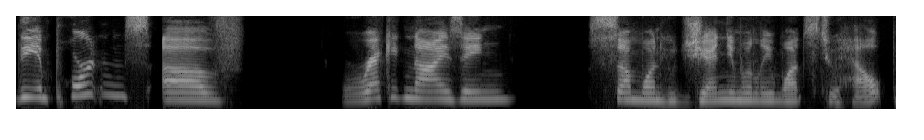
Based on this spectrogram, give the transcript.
the importance of recognizing someone who genuinely wants to help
